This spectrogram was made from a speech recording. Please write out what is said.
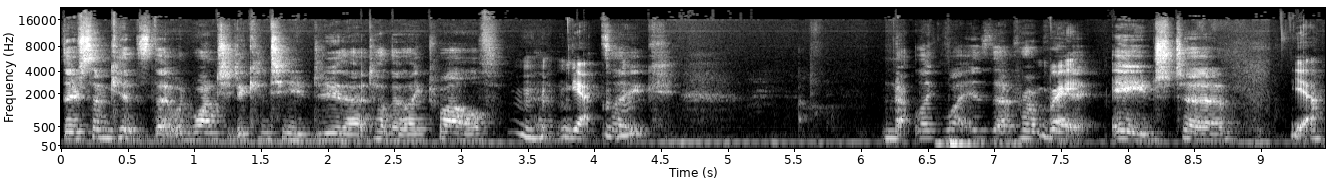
there's some kids that would want you to continue to do that until they're like 12 and yeah, it's mhm. like no, like what is the appropriate Right. age to Yeah.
